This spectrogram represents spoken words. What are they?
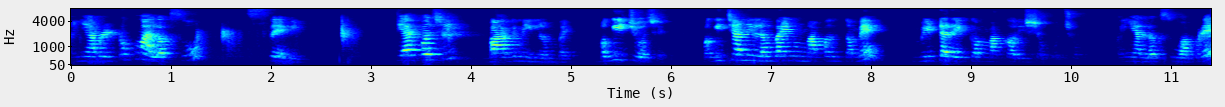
અહીંયા આપણે ટૂંકમાં લખશું સેમી. ત્યાર પછી બાગની લંબાઈ. બગીચો છે. બગીચાની લંબાઈનું માપન તમે મીટર એકમમાં કરી શકો છો. અહીંયા લખશું આપણે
